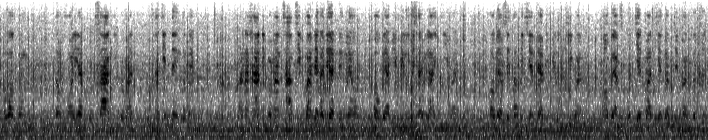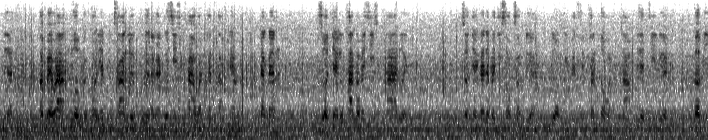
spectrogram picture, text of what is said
เพราะว่าต้องต้องขออนุญาตสร้างอีกประมาณอาทิตย์หนึ่งต้องไป ธนาคารอีกประมาณ 30 วันเนี่ยก็เดือนหนึ่งแล้ว ออกแบบยังไม่รู้จะใช้เวลาอีกกี่วันออกแบบเสร็จต้องไปเขียนแบบอีกไม่รู้กี่วัน ออกแบบสมมติ7วันเขียนแบบ7วันก็ครึ่งเดือน ก็แปลว่ารวมกับขออนุญาตปลูกสร้างเรื่องกู้ธนาคารก็ 45 วันขั้นต่ำแล้ว ดังนั้นส่วนใหญ่ลูกค้าก็ไม่ 45 ด้วย ส่วนใหญ่ก็จะไปที่2อสเดือน รวมถึงเป็นสิบขั้นตอน3เดือน4เดือนก็มี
